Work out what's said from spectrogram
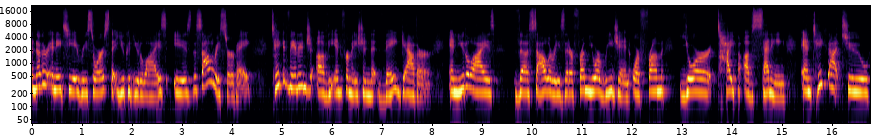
Another NATA resource that you could utilize is the salary survey. Take advantage of the information that they gather and utilize the salaries that are from your region or from your type of setting and take that to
